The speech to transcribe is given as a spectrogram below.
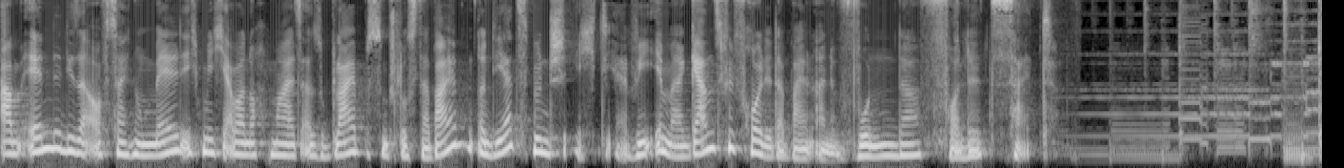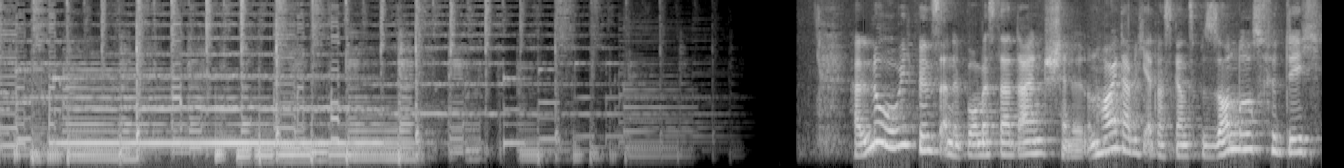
Am Ende dieser Aufzeichnung melde ich mich aber nochmals, also bleib bis zum Schluss dabei. Und jetzt wünsche ich dir, wie immer, ganz viel Freude dabei und eine wundervolle Zeit. Hallo, ich bin's, Annette Burmester, dein Channel. Und heute habe ich etwas ganz Besonderes für dich.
